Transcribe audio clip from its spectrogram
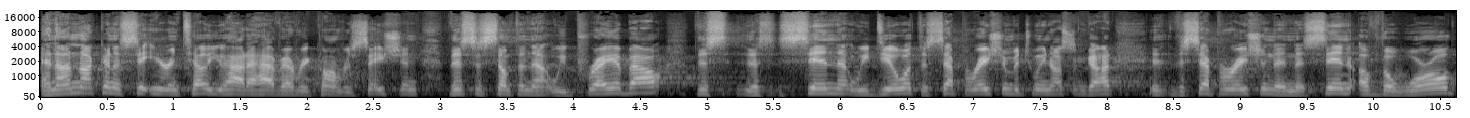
And I'm not going to sit here and tell you how to have every conversation. This is something that we pray about. This, this sin that we deal with, the separation between us and God, eh, the separation and the sin of the world,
